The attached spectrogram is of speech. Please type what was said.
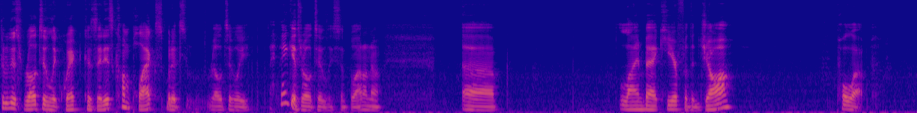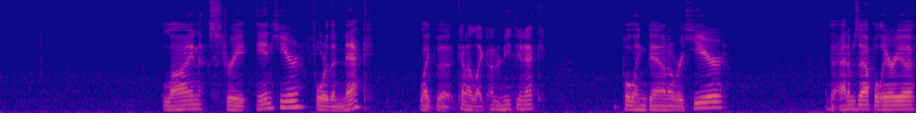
through this relatively quick because it is complex, but it's relatively I think it's relatively simple. I don't know. Uh, line back here for the jaw. Pull up line straight in here for the neck, like the kind of like underneath your neck, pulling down over here, the Adam's apple area,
